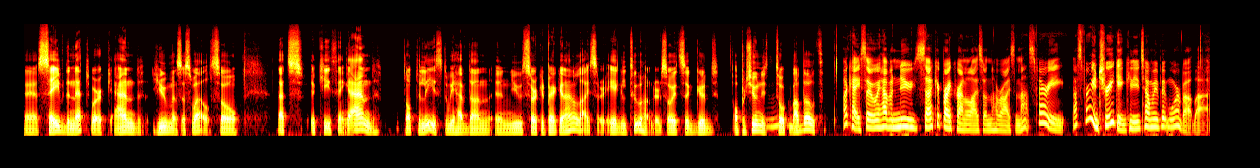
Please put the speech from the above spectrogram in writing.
uh, save the network and humans as well. So that's a key thing. And not the least, we have done a new circuit breaker analyzer, EGIL 200. So it's a good opportunity to talk about both. Okay, so we have a new circuit breaker analyzer on the horizon. That's very that's very intriguing. Can you tell me a bit more about that?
